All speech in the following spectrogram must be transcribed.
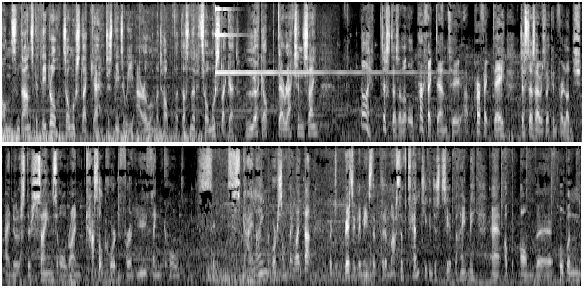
on St Anne's Cathedral, it's almost like uh, it just needs a wee arrow on the top of it, doesn't it? It's almost like a look up direction sign. Now, just as a little perfect end to a perfect day, just as I was looking for lunch, I noticed there's signs all around Castle Court for a new thing called Skyline or something like that, which basically means they've put a massive tent, you can just see it behind me, uh, up on the open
